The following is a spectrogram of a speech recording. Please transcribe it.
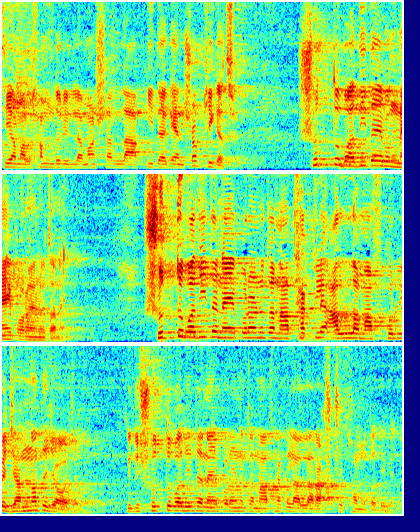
সিয়াম, আলহামদুলিল্লাহ মাসাল্লাহ আকিদা, জ্ঞান সব ঠিক আছে। সত্যবাদিতা এবং ন্যায়পরায়ণতা নাই। সত্যবাদিতা ন্যায়পরায়ণতা না থাকলে আল্লাহ মাফ করলে জান্নাতে যাওয়া যাবে। কিন্তু সত্যবাদিতা ন্যায়পরায়ণতা না থাকলে আল্লাহ রাষ্ট্র ক্ষমতা দেবে না।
